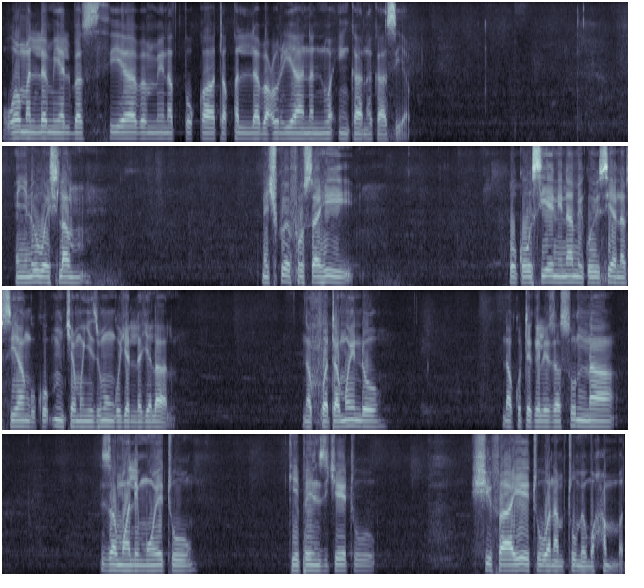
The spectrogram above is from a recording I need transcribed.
ومن لم يلبس ثيابا من التقى تقلب عريانا وإن كان كاسيا. Enyi ndugu Waislamu, nichukue fursa hii kukuhusieni nami kuhusia nafsi yangu kumcha Mwenyezi Mungu Jalla Jalal na kufuata mwendo na kutekeleza sunna za mwalimu wetu kipenzi chetu shifa yetu Bwana Mtume Muhammad.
